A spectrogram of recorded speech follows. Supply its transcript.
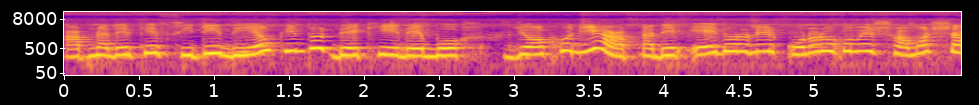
আপনাদেরকে সিটি দিয়েও কিন্তু দেখিয়ে দেব। যখনই আপনাদের এই ধরনের কোনো রকমের সমস্যা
